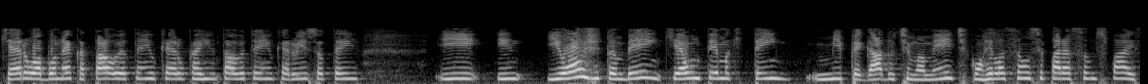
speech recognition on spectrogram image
Quero a boneca tal, eu tenho, quero o carrinho tal, eu tenho, quero isso, eu tenho. E, e, e hoje também, que é um tema que tem me pegado ultimamente, com relação à separação dos pais.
